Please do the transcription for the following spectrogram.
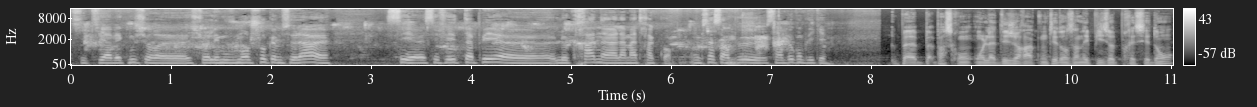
qui, est avec nous sur, sur les mouvements chauds comme cela, s'est fait taper le crâne à la matraque. Quoi. Donc ça, c'est un peu, un peu compliqué parce qu'on l'a déjà raconté dans un épisode précédent,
